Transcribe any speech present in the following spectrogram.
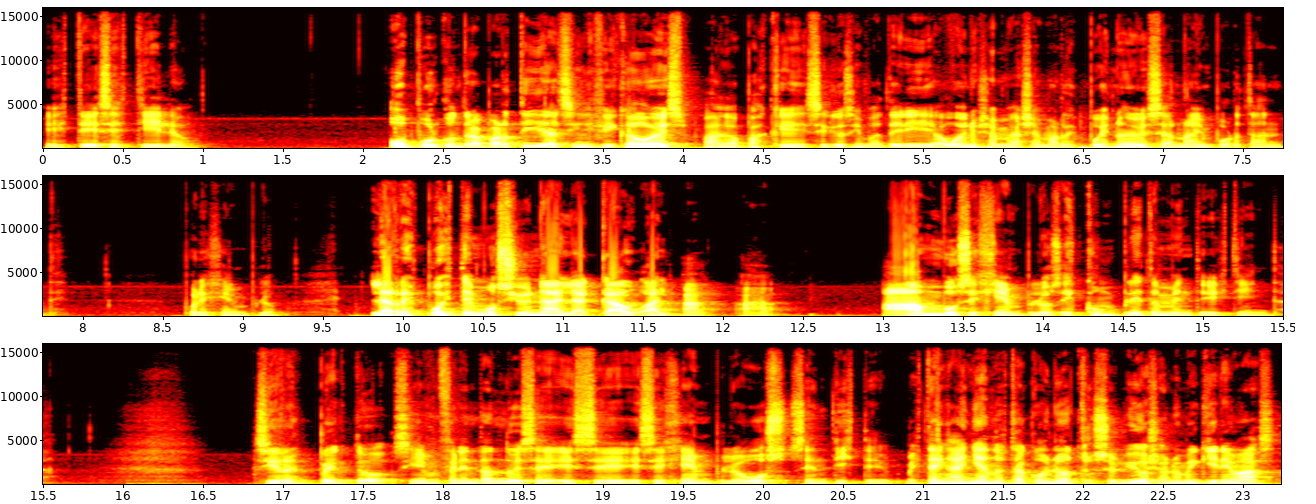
este, ese estilo. O por contrapartida, el significado es, ah, capaz que se quedó sin batería. Bueno, ya me va a llamar después, no debe ser nada importante. Por ejemplo, la respuesta emocional a, ambos ejemplos es completamente distinta. Si respecto, si enfrentando ese, ese, ese, ejemplo vos sentiste, me está engañando, está con otro, se olvidó, ya no me quiere más,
